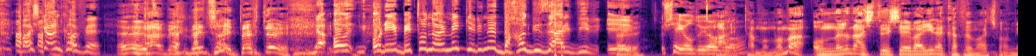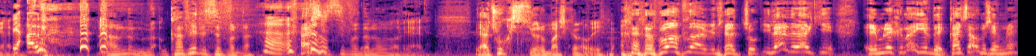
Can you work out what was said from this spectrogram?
Başkan kafe. Evet. ha, be- metro tabii tabii. Ya o, oraya beton örmek yerine daha güzel bir e, Tabii. şey oluyor bu. Ay tamam ama onların açtığı şey ben yine kafemi açmam yani. Ya, Anladın mı? Kafe de sıfırdan. Her şey sıfırdan olmalı yani. Ya çok istiyorum başkan olayım. Vallahi billahi çok. İleride belki Emre Kına girdi. Kaç almış Emre?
